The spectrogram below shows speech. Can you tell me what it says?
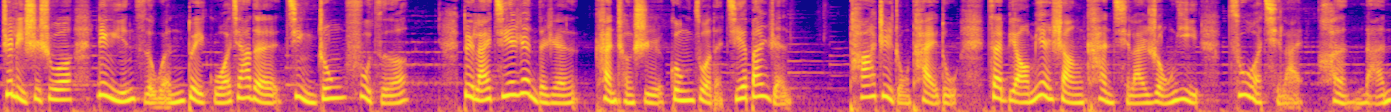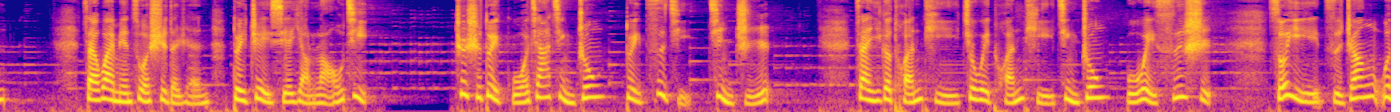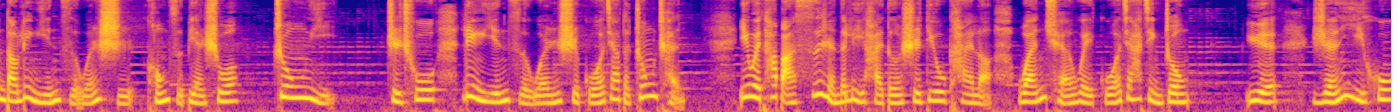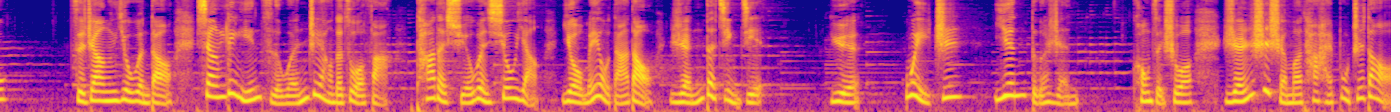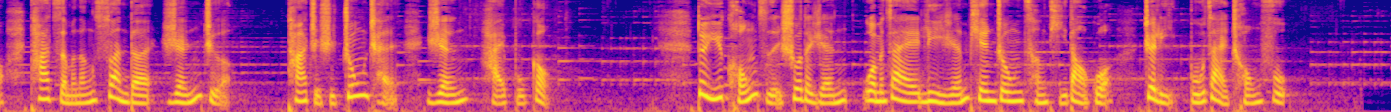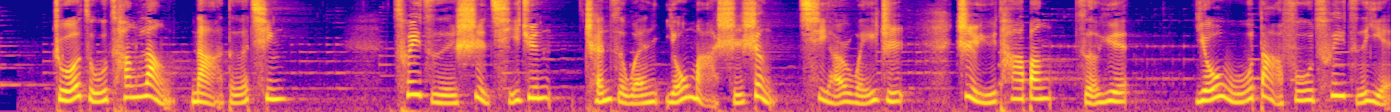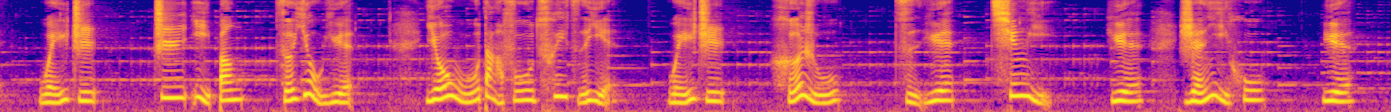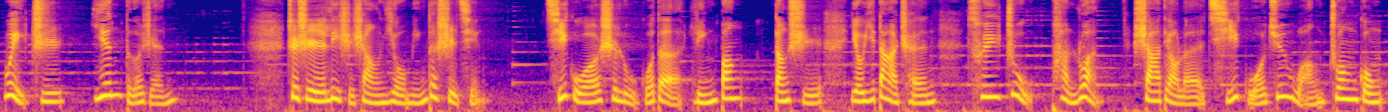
这里是说，令尹子文对国家的尽忠负责，对来接任的人看成是工作的接班人。他这种态度，在表面上看起来容易，做起来很难。在外面做事的人，对这些要牢记，这是对国家尽忠，对自己尽职。在一个团体，就为团体尽忠，不为私事。所以子张问到令尹子文时，孔子便说：“忠矣。”指出令尹子文是国家的忠臣。因为他把私人的利害得失丢开了，完全为国家尽忠，曰：“仁义乎？”子张又问道：“像令尹子文这样的做法，他的学问修养有没有达到仁的境界？”曰：“未知，焉得仁？”孔子说：“仁是什么？他还不知道，他怎么能算得仁者？他只是忠臣，仁还不够。”对于孔子说的人，我们在《礼仁》篇中曾提到过，这里不再重复。濯足沧浪，哪得清？崔子弑其君，陈子文有马十乘，弃而为之。至于他邦，则曰：“犹无大夫崔子也，为之。”知一邦，则又曰：“犹无大夫崔子也，为之。”何如？子曰：“轻矣。”曰：“仁矣乎？”曰：“未之，焉得仁？”这是历史上有名的事情。齐国是鲁国的邻邦，当时有一大臣崔杼叛乱，杀掉了齐国君王庄公。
